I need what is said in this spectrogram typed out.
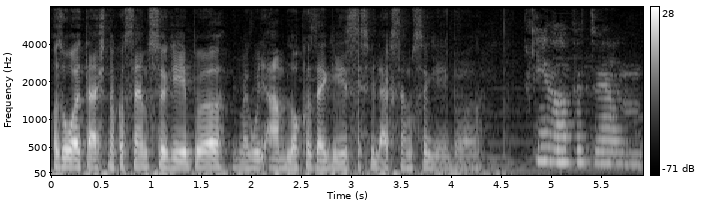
az oltásnak a szemszögéből, meg úgy unblock az egész világ szemszögéből? Én alapvetően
